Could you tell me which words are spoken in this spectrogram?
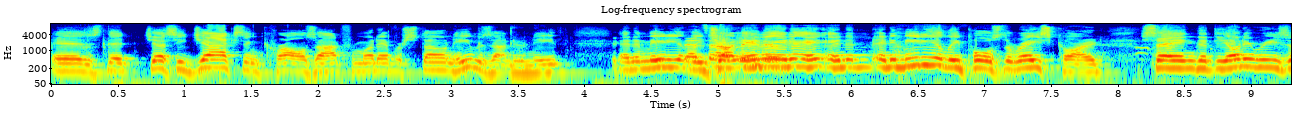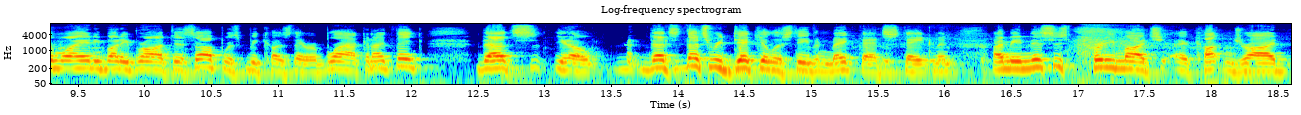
is that Jesse Jackson crawls out from whatever stone he was underneath and immediately and, and, and, and immediately pulls the race card saying that the only reason why anybody brought this up was because they were black. And I think that's, you know, that's that's ridiculous to even make that statement. I mean, this is pretty much a cut and dried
